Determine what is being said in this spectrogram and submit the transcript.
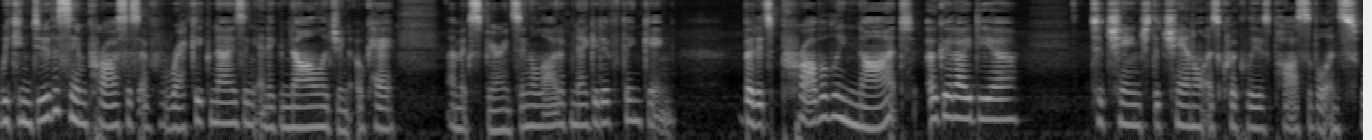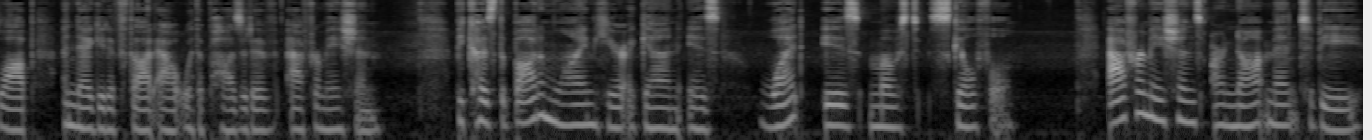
we can do the same process of recognizing and acknowledging okay, I'm experiencing a lot of negative thinking, but it's probably not a good idea to change the channel as quickly as possible and swap a negative thought out with a positive affirmation. Because the bottom line here again is what is most skillful? Affirmations are not meant to be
